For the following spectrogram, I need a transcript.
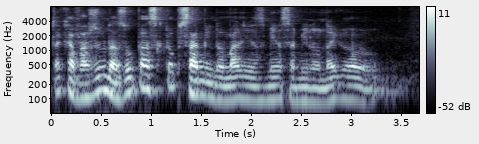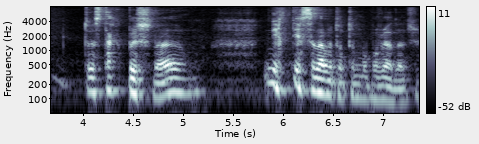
taka warzywna zupa z klopsami, normalnie z mięsa mielonego. To jest tak pyszne, nie, nie chcę nawet o tym opowiadać,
